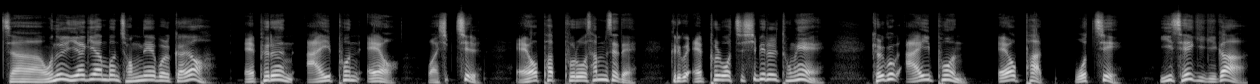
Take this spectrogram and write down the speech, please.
자, 오늘 이야기 한번 정리해 볼까요? 애플은 아이폰 에어와 17, 에어팟 프로 3세대, 그리고 애플워치 11을 통해 결국 아이폰, 에어팟, 워치 이 세 기기가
